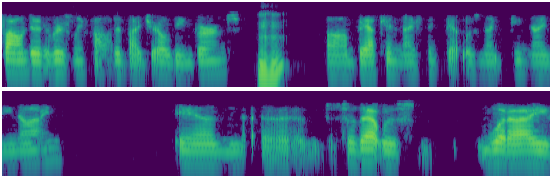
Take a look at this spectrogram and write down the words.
founded originally founded by Geraldine Burns. mm-hmm. um, back in I think that was 1999, and uh, so that was what I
